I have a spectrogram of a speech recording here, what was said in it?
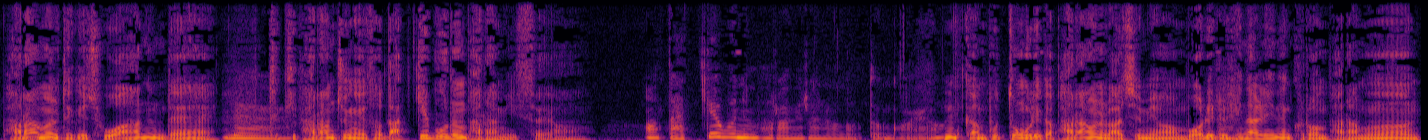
바람을 되게 좋아하는데 네. 특히 바람 중에서 낮게 부는 바람이 있어요. 어, 낮게 부는 바람이라는 건 어떤 거예요? 그러니까 보통 우리가 바람을 맞으면 머리를 네. 휘날리는 그런 바람은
